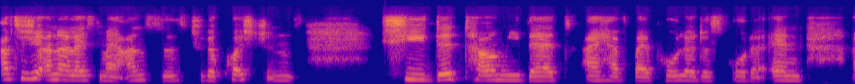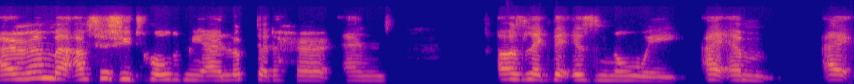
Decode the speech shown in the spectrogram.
after she analyzed my answers to the questions, she did tell me that I have bipolar disorder. And I remember after she told me, I looked at her and I was like, there is no way. I am I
